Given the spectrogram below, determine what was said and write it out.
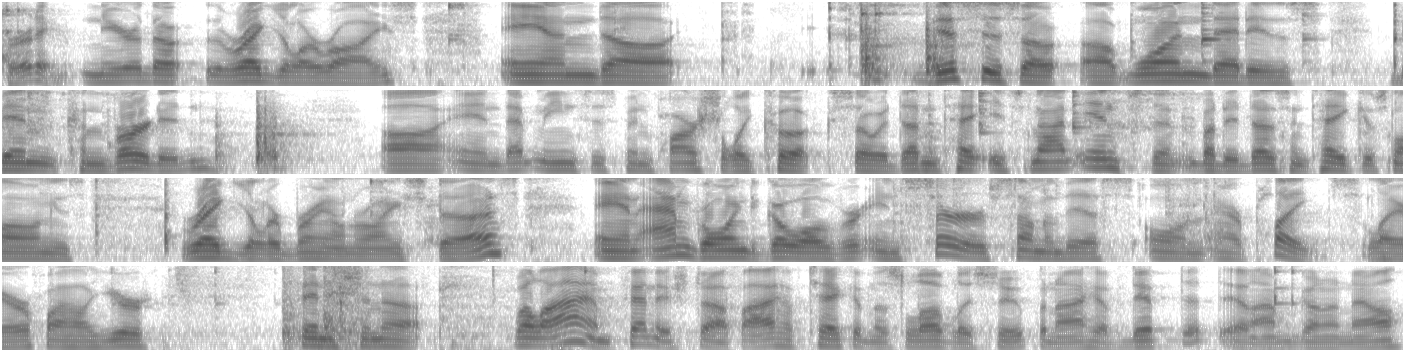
Pretty. Near the, the regular rice. And uh, this is a, a one that has been converted, uh, and that means it's been partially cooked. So it doesn't take, it's not instant, but it doesn't take as long as regular brown rice does. And I'm going to go over and serve some of this on our plates, Lair, while you're finishing up. Well, I am finished up. I have taken this lovely soup and I have dipped it, and I'm going to now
